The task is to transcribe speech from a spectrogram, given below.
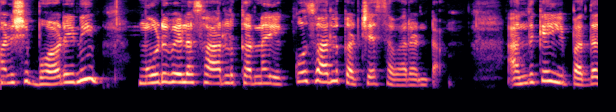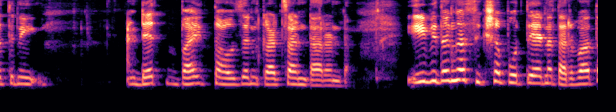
మనిషి బాడీని మూడు వేల సార్లు కన్నా ఎక్కువ సార్లు కట్ చేసేవారంట. అందుకే ఈ పద్ధతిని డెత్ బై థౌజండ్ కట్స్ అంటారంట. ఈ విధంగా శిక్ష పూర్తి అయిన తర్వాత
